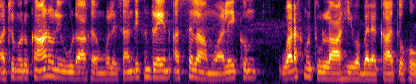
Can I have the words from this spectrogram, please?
மற்றும் ஒரு காணொளி ஊடாக உங்களை சந்திக்கின்றேன். அஸ்ஸலாமு அலைக்கும் வரஹ்மத்துல்லாஹி வபரகாத்துஹு.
